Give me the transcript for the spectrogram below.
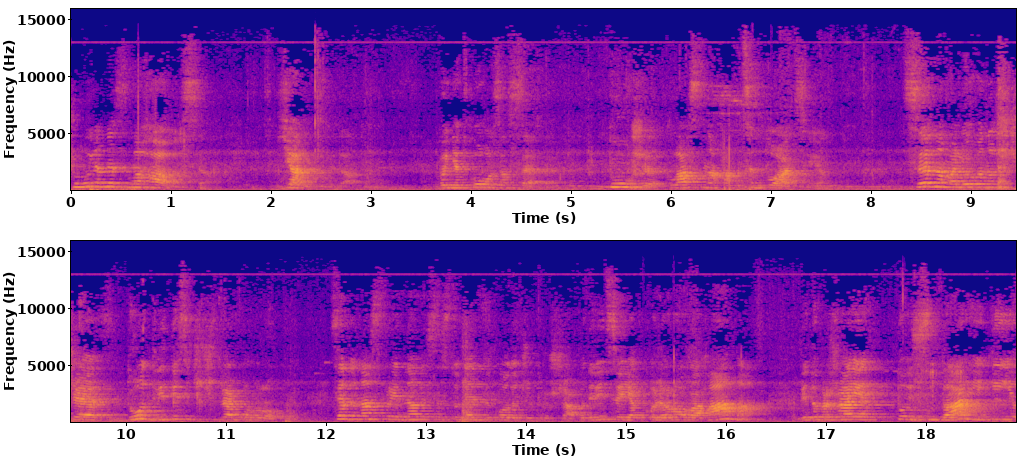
чому я не змагалася. Я відповідатиму винятково за себе. Дуже класна акцентуація. Це намальовано ще до 2004 року. Це до нас приєдналися студенти коледжу Труша. Подивіться, як кольорова гама відображає той судар, який є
